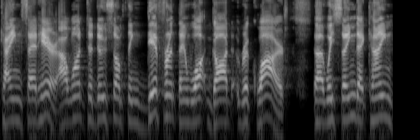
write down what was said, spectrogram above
Cain said here, I want to do something different than what God requires. Uh, we seen that Cain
